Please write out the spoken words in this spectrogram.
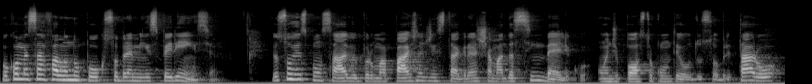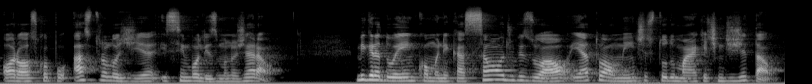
Vou começar falando um pouco sobre a minha experiência. Eu sou responsável por uma página de Instagram chamada Simbélico, onde posto conteúdo sobre tarô, horóscopo, astrologia e simbolismo no geral. Me graduei em comunicação audiovisual e atualmente estudo marketing digital.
